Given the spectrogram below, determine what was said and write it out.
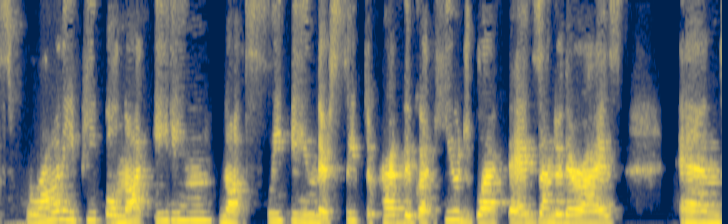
scrawny people not eating, not sleeping, they're sleep deprived, they've got huge black bags under their eyes, and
